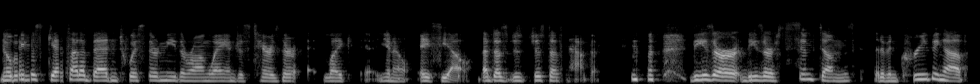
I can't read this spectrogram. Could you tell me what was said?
Nobody just gets out of bed and twists their knee the wrong way and just tears their like, eh, you know, ACL. That does just, just doesn't happen. these are these are symptoms that have been creeping up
